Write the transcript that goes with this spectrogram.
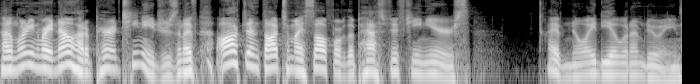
I'm learning right now how to parent teenagers, and I've often thought to myself over the past 15 years, I have no idea what I'm doing.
